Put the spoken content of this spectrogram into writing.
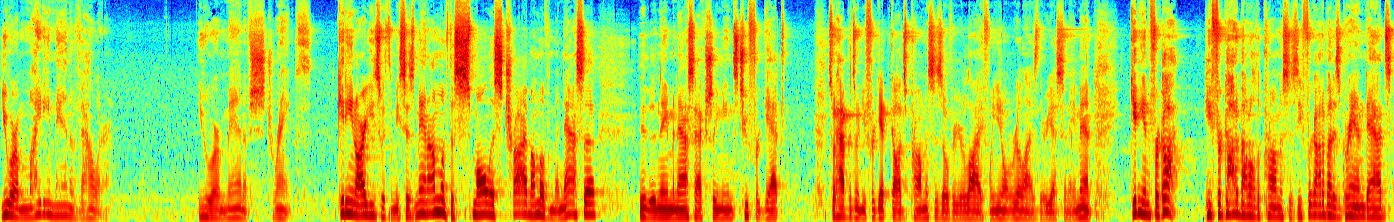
You are a mighty man of valor. You are a man of strength. Gideon argues with him. He says, Man, I'm of the smallest tribe. I'm of Manasseh. The name Manasseh actually means to forget. It's what happens when you forget God's promises over your life, when you don't realize they're yes and amen. Gideon forgot. He forgot about all the promises. He forgot about his granddad's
